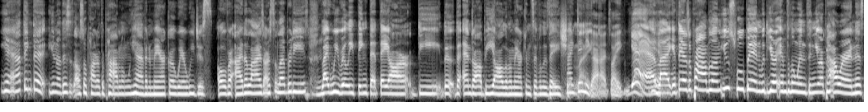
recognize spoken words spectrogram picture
Yeah, I think that, you know, this is also part of the problem we have in America where we just over idolize our celebrities. Mm-hmm. Like we really think that they are the the, the end all be all of American civilization. like demigods. Like yeah, like if there's a problem, you swoop in with your influence and your power and this.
